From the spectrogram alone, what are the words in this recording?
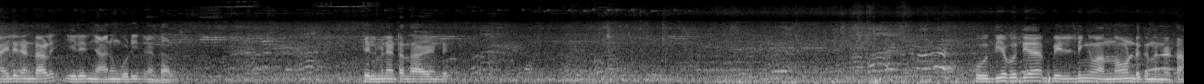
അതിൽ രണ്ടാൾ ഇതിൽ ഞാനും കൂടി രണ്ടാൾ ടിൽമിനേട്ടൻ താഴെയുണ്ട്. പുതിയ പുതിയ ബിൽഡിംഗ് വന്നുകൊണ്ടിരിക്കുന്നുണ്ട് കേട്ടോ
